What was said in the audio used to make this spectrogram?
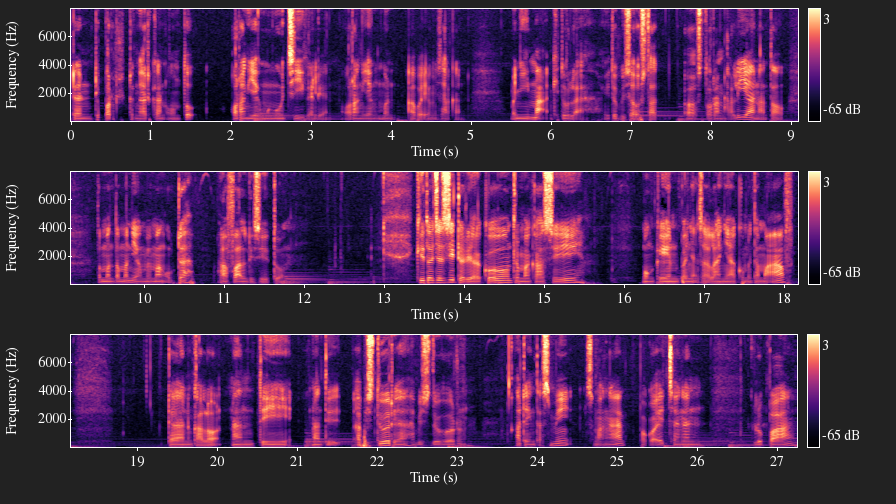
dan diperdengarkan untuk orang yang menguji kalian orang yang men, apa ya misalkan menyimak gitulah. Itu bisa ustadz uh, setoran kalian atau teman-teman yang memang udah hafal di situ. Gitu aja sih dari aku. Terima kasih. Mungkin banyak salahnya aku minta maaf. Dan kalau nanti nanti habis duhur ya habis duhur ada yang tasmi semangat. Pokoknya jangan lupa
